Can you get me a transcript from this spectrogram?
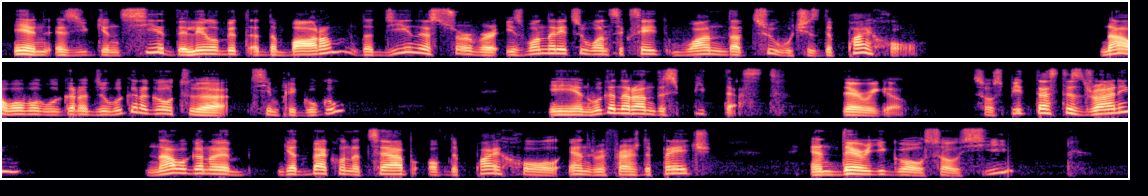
And as you can see it a little bit at the bottom, the DNS server is 192.168.1.2, which is the Pi-hole. Now what we're gonna do, we're gonna go to the simply Google and we're gonna run the speed test. There we go. So speed test is running. Now we're gonna get back on the tab of the Pi-hole and refresh the page. And there you go. So see,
